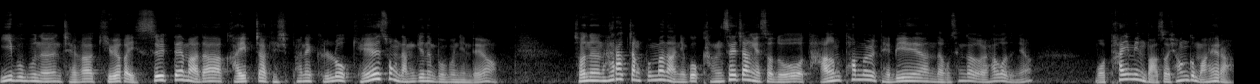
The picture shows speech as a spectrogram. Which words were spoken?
이 부분은 제가 기회가 있을 때마다 가입자 게시판에 글로 계속 남기는 부분인데요. 저는 하락장뿐만 아니고 강세장에서도 다음 텀을 대비해야 한다고 생각을 하거든요. 뭐 타이밍 봐서 현금화해라.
